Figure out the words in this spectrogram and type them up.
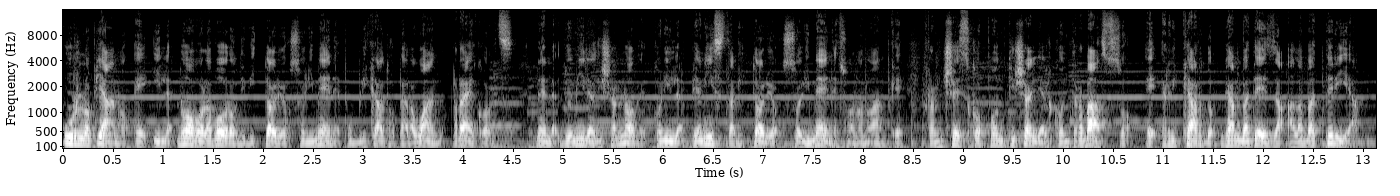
Urlopiano è il nuovo lavoro di Vittorio Solimene pubblicato per One Records nel 2019. Con il pianista Vittorio Solimene suonano anche Francesco Ponticelli al contrabbasso e Riccardo Gambatesa alla batteria.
